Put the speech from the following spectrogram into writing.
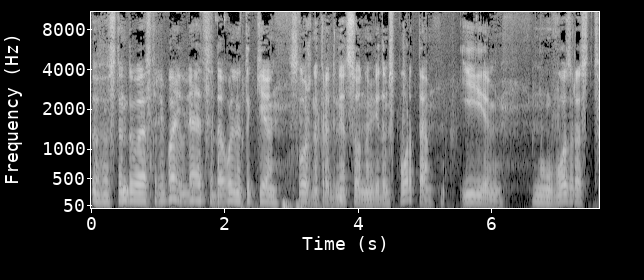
Э, Стендовая стрельба является довольно-таки сложно координационным видом спорта, и ну, возраст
